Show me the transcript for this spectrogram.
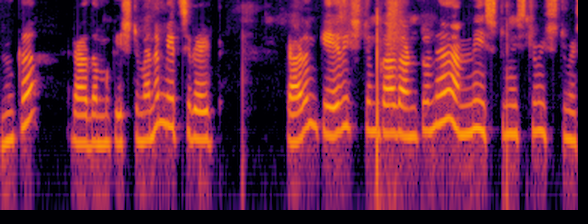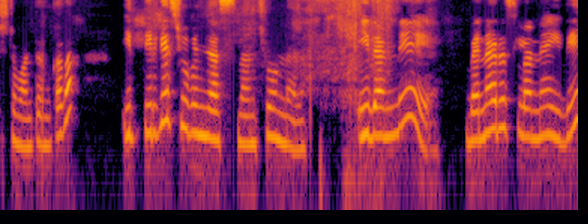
ఇంకా రాధమ్మకి ఇష్టమైన మిర్చి రేట్ రాధంకి ఏది ఇష్టం కాదు అంటూనే అన్నీ ఇష్టం ఇష్టం ఇష్టం ఇష్టం అంటుంది కదా? ఇది తిరిగేసి చూపించేస్తున్నాను చూడండి ఇదండి బెనారస్లోనే ఇది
